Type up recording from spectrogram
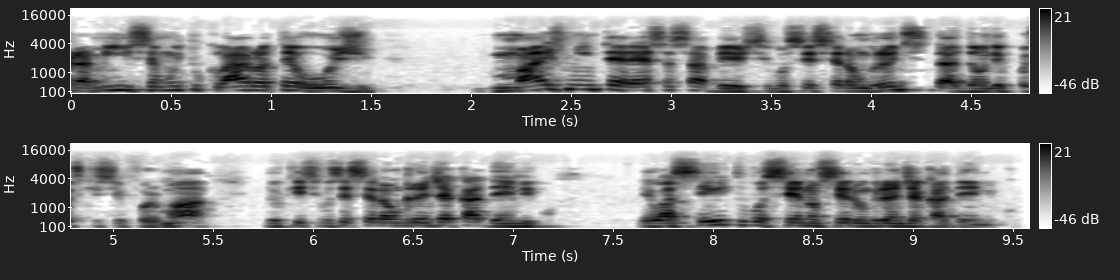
para mim isso é muito claro até hoje. Mais me interessa saber se você será um grande cidadão depois que se formar do que se você será um grande acadêmico. Eu aceito você não ser um grande acadêmico.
